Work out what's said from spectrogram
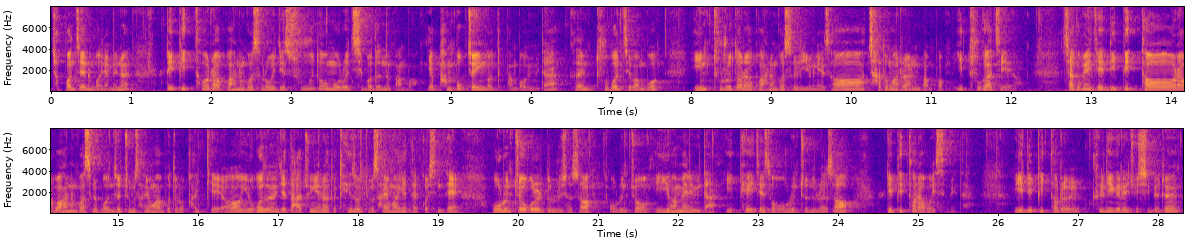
첫 번째는 뭐냐면은 리피터라고 하는 것으로 이제 수동으로 집어넣는 방법. 반복적인 것도 방법입니다. 그 다음에 두 번째 방법 인트루더라고 하는 것을 이용해서 자동화를 하는 방법. 이 두 가지예요. 자 그러면 이제 리피터라고 하는 것을 먼저 좀 사용해 보도록 할게요. 요거는 이제 나중에라도 계속 좀 사용하게 될 것인데 오른쪽을 누르셔서 오른쪽 이 화면입니다. 이 페이지에서 오른쪽 눌러서 리피터라고 있습니다 이 리피터를 클릭을 해주시면은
